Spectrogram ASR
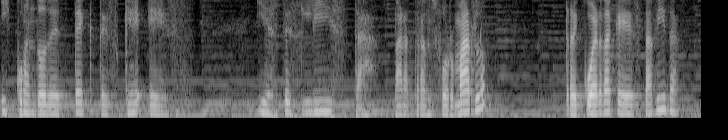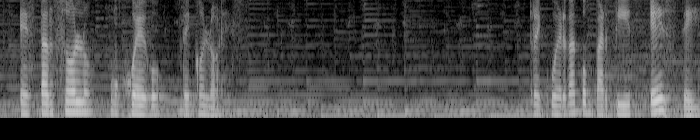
y cuando detectes qué es y estés lista para transformarlo, recuerda que esta vida es tan solo un juego de colores. Recuerda compartir este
